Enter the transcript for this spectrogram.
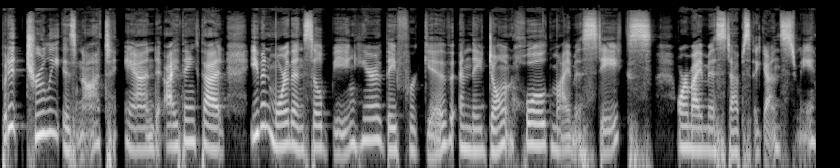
but it truly is not. And I think that even more than still being here, they forgive and they don't hold my mistakes or my missteps against me.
